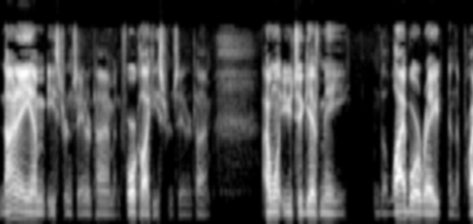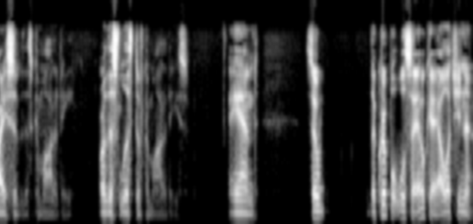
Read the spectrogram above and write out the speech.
9 a.m. Eastern Standard Time and four o'clock Eastern Standard Time. I want you to give me the LIBOR rate and the price of this commodity or this list of commodities. And so the cryptlet will say, okay, I'll let you know.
